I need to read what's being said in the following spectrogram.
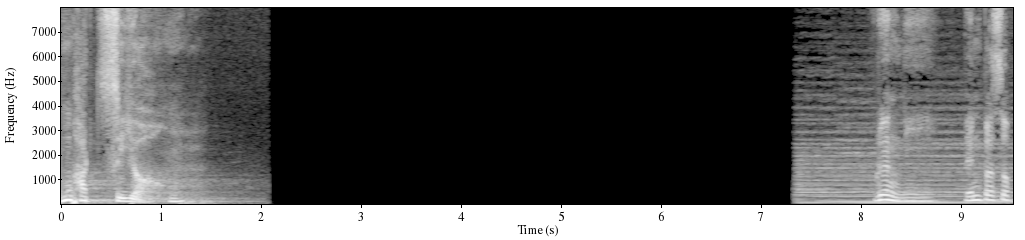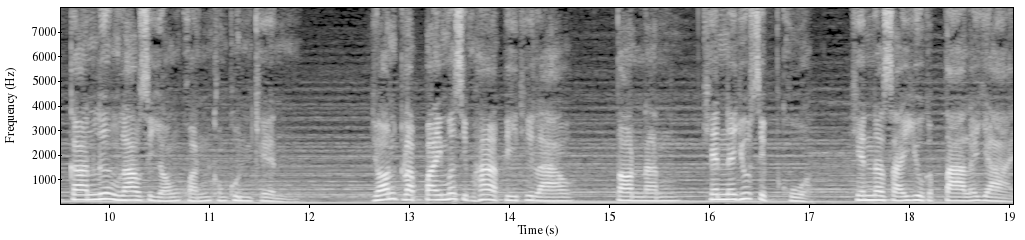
ัมผัสสยอง เรื่องนี้เป็นประสบการณ์เรื่องราวสยองขวัญของคุณเคน ย้อนกลับไปเมื่อ 15 ปีที่แล้ว ตอนนั้นเคนอายุ 10 ขวบ เคนอาศัยอยู่กับตาและยาย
